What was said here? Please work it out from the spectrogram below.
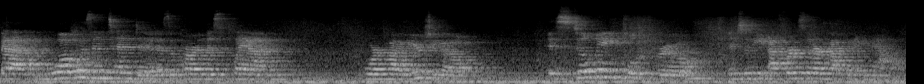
that what was intended as a part of this plan four or five years ago is still being pulled through into the efforts that are happening now.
